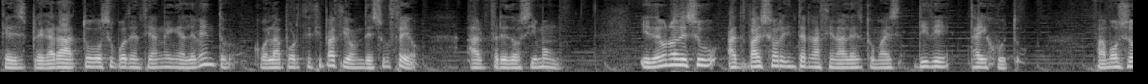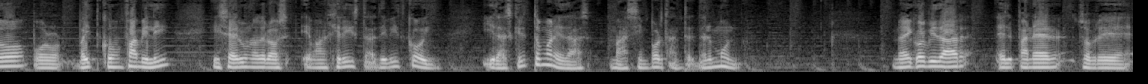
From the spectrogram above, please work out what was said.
que desplegará todo su potencial en el evento con la participación de su CEO, Alfredo Simón, y de uno de sus advisors internacionales como es Didi Taihutu, famoso por Bitcoin Family y ser uno de los evangelistas de Bitcoin y las criptomonedas más importantes del mundo. No hay que olvidar el panel sobre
